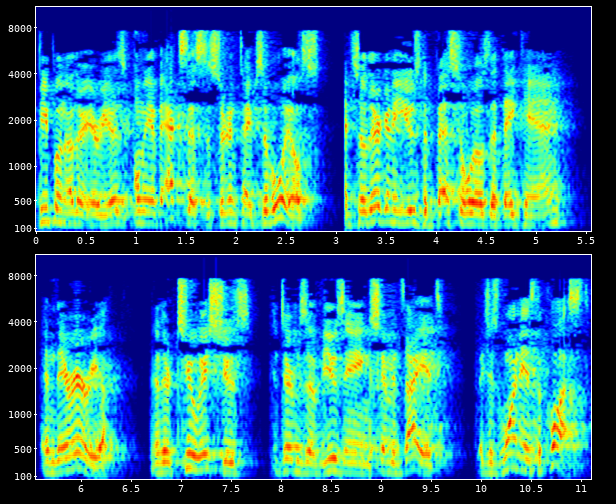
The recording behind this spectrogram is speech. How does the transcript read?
people in other areas only have access to certain types of oils. And so they're going to use the best oils that they can in their area. Now there are two issues in terms of using Shemin Zayit, which is one is the cost.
